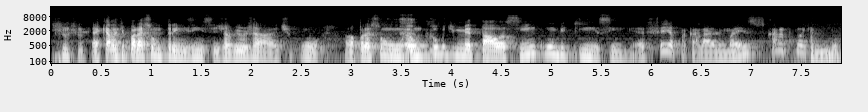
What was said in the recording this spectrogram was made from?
É aquela que parece um trenzinho, você já viu já? É tipo, ela parece um, é um tubo de metal assim, com um biquinho assim. É feia pra caralho, mas os caras ficam aqui. boa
